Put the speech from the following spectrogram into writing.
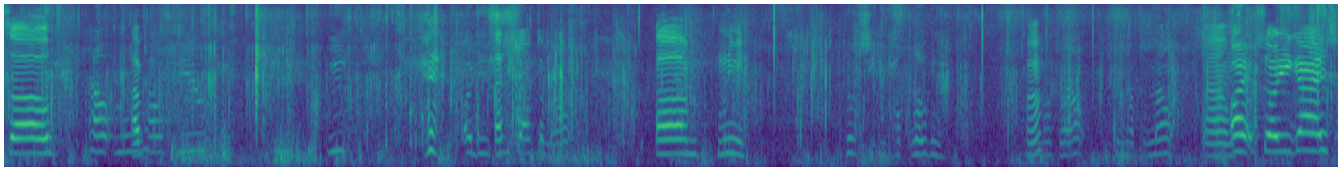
so, Help me, I've- help you. Yeet. Oh, dude, she shot them out. um, what do you mean? No, she can help Logan. Huh? Help her out. Can help him out. Um, Alright, so you guys,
